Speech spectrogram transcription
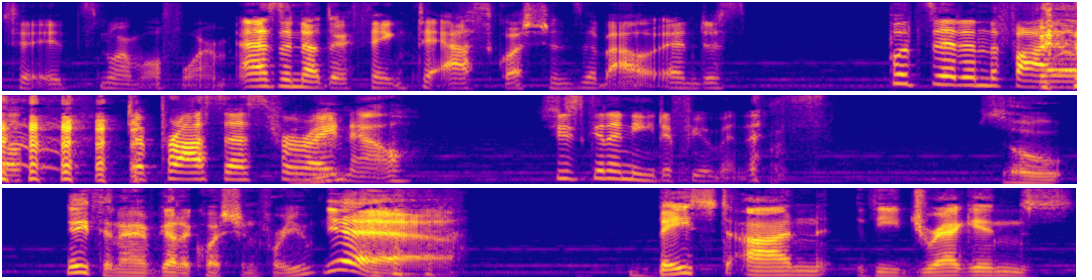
to its normal form as another thing to ask questions about and just puts it in the file to process for right mm-hmm. now. She's going to need a few minutes. So, Nathan, I've got a question for you. yeah. Based on the dragon's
